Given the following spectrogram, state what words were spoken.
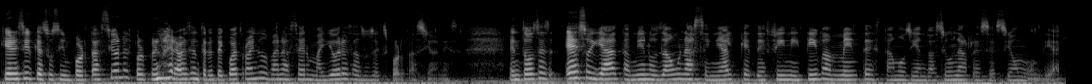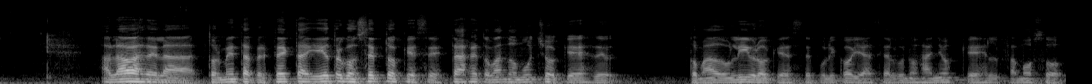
quiere decir que sus importaciones por primera vez en 34 años van a ser mayores a sus exportaciones. Entonces, eso ya también nos da una señal que definitivamente estamos yendo hacia una recesión mundial. Hablabas de la tormenta perfecta y hay otro concepto que se está retomando mucho que es tomado de un libro que se publicó ya hace algunos años, que es el famoso,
